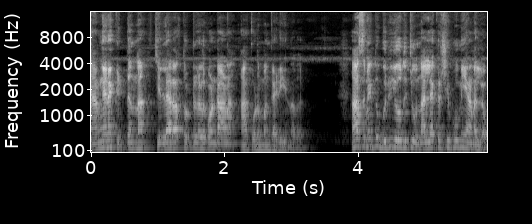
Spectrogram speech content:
അങ്ങനെ കിട്ടുന്ന ചില്ലറ തൊട്ടുകൾ കൊണ്ടാണ് ആ കുടുംബം കഴിയുന്നത്. ആ സമയത്ത് ഗുരു ചോദിച്ചു നല്ല കൃഷിഭൂമിയാണല്ലോ.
